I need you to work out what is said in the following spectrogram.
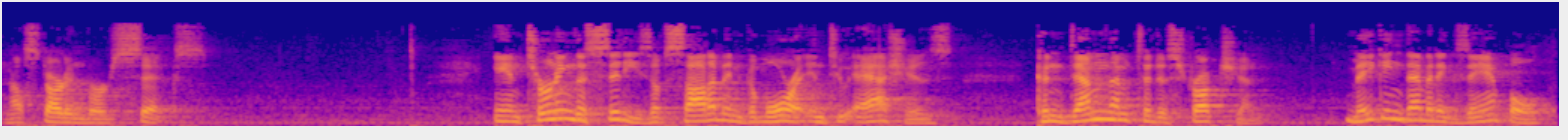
and I'll start in verse 6 and turning the cities of Sodom and Gomorrah into ashes, condemned them to destruction, making them an example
